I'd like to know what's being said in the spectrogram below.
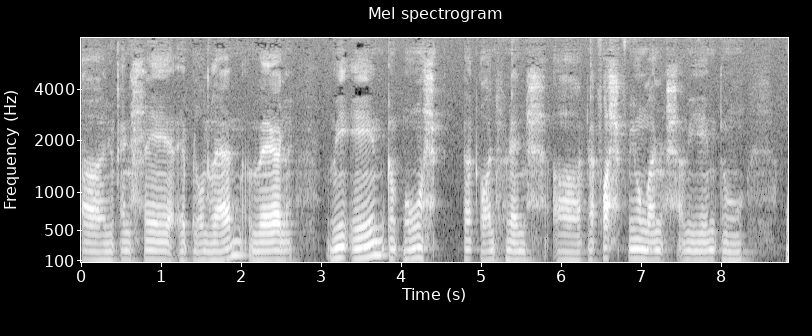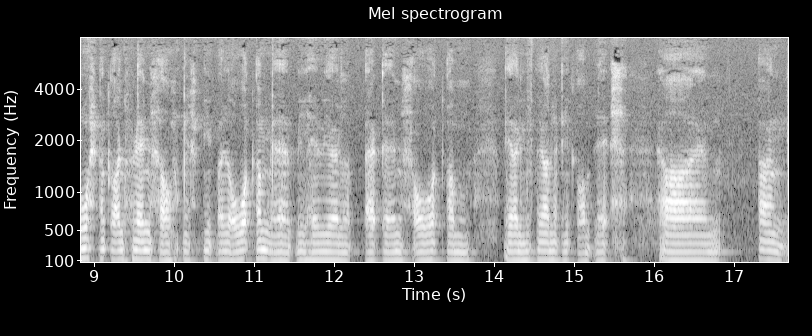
uh, you can say, a program where we aim to boost the confidence. Uh, the first few months we aim to boost the confidence of these people, overcome their behavioral patterns, overcome their inferiority complex, um, and,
